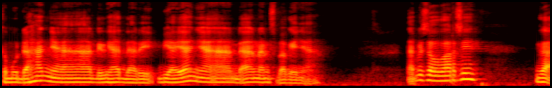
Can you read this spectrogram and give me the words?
kemudahannya, dilihat dari biayanya dan lain sebagainya. Tapi so far sih nggak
